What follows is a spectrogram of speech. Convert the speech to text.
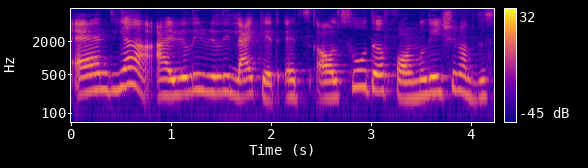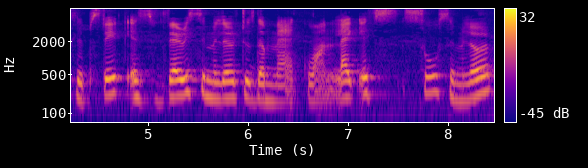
and yeah i really really like it it's also the formulation of this lipstick is very similar to the mac one like it's so similar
